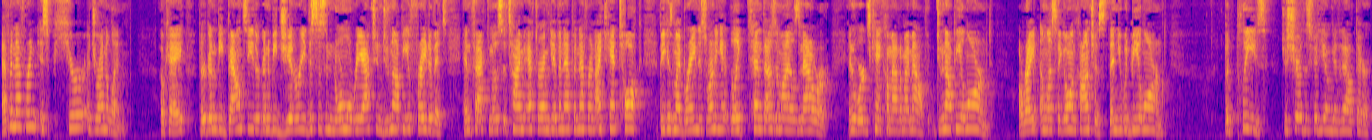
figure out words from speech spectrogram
epinephrine is pure adrenaline. Okay? They're going to be bouncy. They're going to be jittery. This is a normal reaction. Do not be afraid of it. In fact, most of the time after I'm given epinephrine, I can't talk because my brain is running at like 10,000 miles an hour and words can't come out of my mouth. Do not be alarmed. All right? Unless I go unconscious, then you would be alarmed. But please, just share this video and get it out there.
